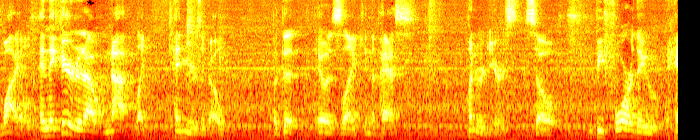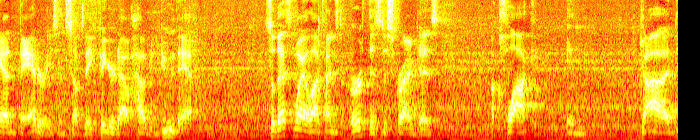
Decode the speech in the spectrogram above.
wild. And they figured it out not like 10 years ago, but that it was like in the past 100 years. So before they had batteries and stuff, they figured out how to do that. So that's why a lot of times the earth is described as a clock in God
